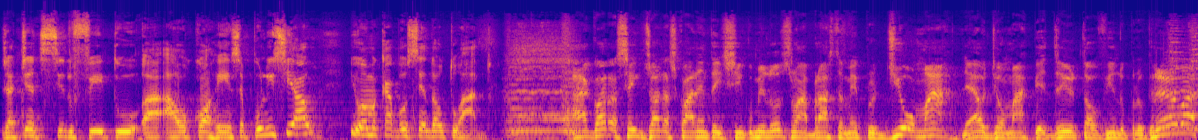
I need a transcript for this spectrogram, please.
já tinha sido feito a, a ocorrência policial e o homem acabou sendo autuado. Agora 6 horas 45 minutos. Um abraço também pro Diomar, né? O Diomar Pedreiro tá ouvindo o programa.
